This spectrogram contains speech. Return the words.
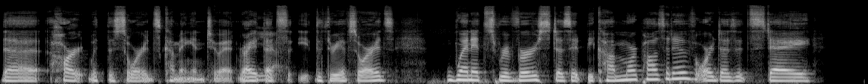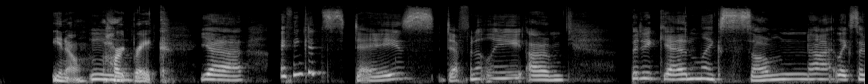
the heart with the swords coming into it, right? That's the Three of Swords. When it's reversed, does it become more positive or does it stay, you know, heartbreak? Yeah, I think it stays definitely. Um, but again, like some like so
